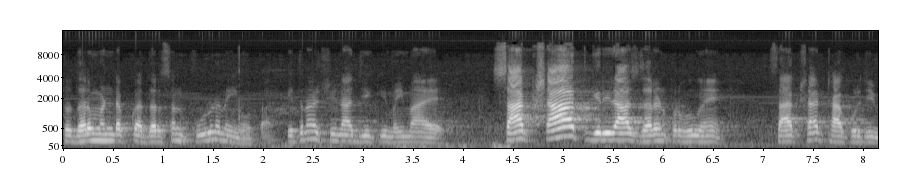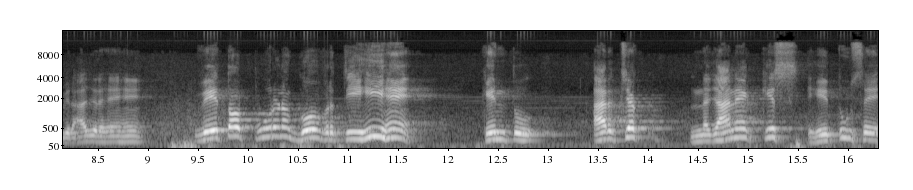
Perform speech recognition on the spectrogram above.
तो धर्म मंडप का दर्शन पूर्ण नहीं होता। इतना श्रीनाथ जी की महिमा है। साक्षात गिरिराज धरण प्रभु हैं। साक्षात ठाकुर जी विराज रहे हैं। वे तो पूर्ण गोवृत्ति ही हैं। किंतु अर्चक न जाने किस हेतु से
